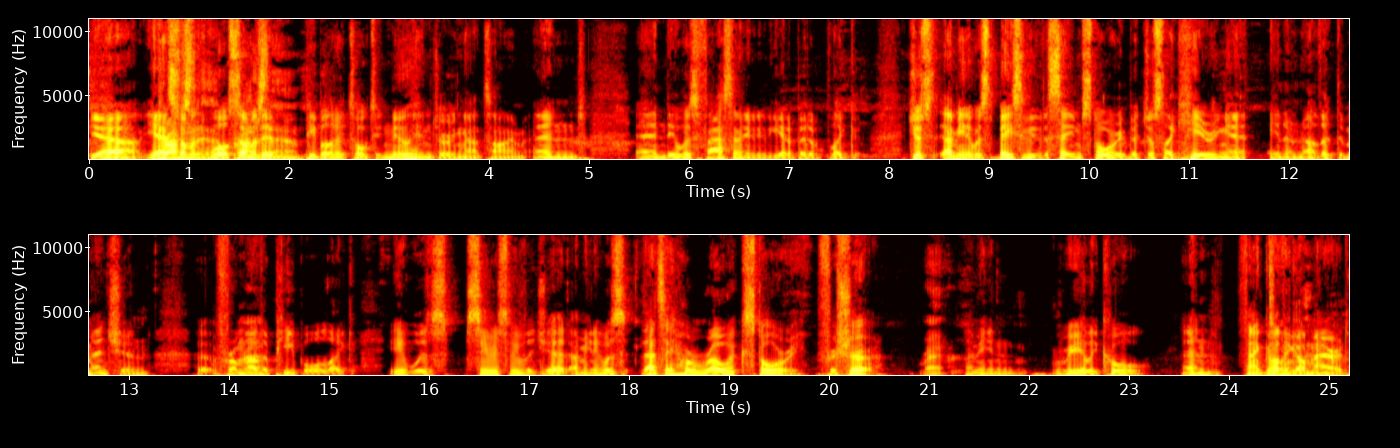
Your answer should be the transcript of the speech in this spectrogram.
Yeah, yeah. Some of well, some of the people that I talked to knew him during that time, and and it was fascinating to get a bit of like, just I mean, it was basically the same story, but just like hearing it in another dimension uh, from Right. other people, like it was seriously legit. I mean, it was that's a heroic story for sure. right, I mean, really cool. And thank God they got married.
